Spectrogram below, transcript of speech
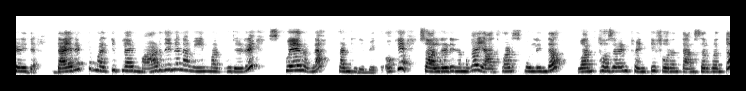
ಹೇಳಿದ್ದೆ ಡೈರೆಕ್ಟ್ ಮಲ್ಟಿಪ್ಲೈ ಮಾಡ್ದೇನೆ ನಾವ್ ಏನ್ ಮಾಡ್ಬಹುದು ಹೇಳ್ರಿ? ಸ್ಕ್ವೇರ್ ಅನ್ನ ಕಂಡುಹಿಡಿಬೇಕು ಓಕೆ ಸೊ ಆಲ್ರೆಡಿ ನಮಗ ಯಾದವಾಡ್ ಸ್ಕೂಲ್ ಇಂದ one thousand and twenty four ಅಂತ ಆನ್ಸರ್ ಬಂತು,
